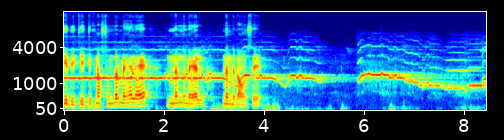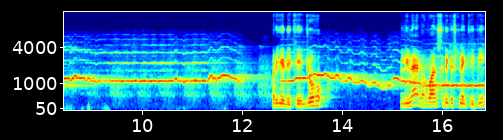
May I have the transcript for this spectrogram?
ये देखिए कितना सुंदर महल है, नंद महल, नंदगांव से। और ये देखिए, जो लीलाएँ भगवान श्री कृष्ण ने की थी,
